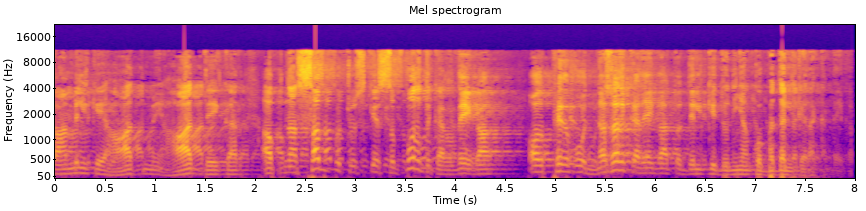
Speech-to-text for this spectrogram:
کامل کے ہاتھ میں ہاتھ دے کر اپنا سب کچھ اس کے سپرد کر دے گا اور پھر وہ نظر کرے گا تو دل کی دنیا کو بدل کے رکھ دے گا۔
